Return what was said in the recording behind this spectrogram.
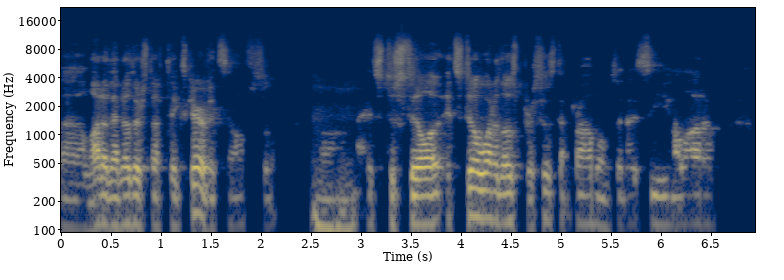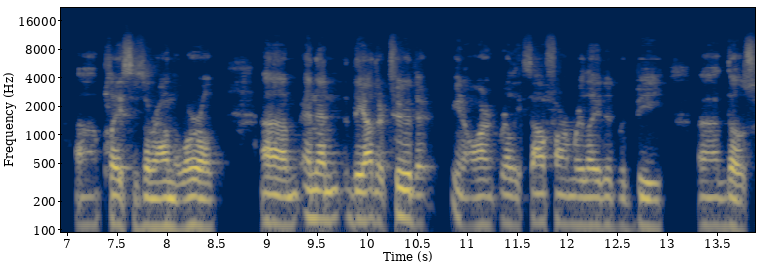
uh, a lot of that other stuff takes care of itself. So um, mm-hmm. it's just still it's still one of those persistent problems that I see in a lot of uh, places around the world. Um, and then the other two that you know aren't really sow farm related would be uh, those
